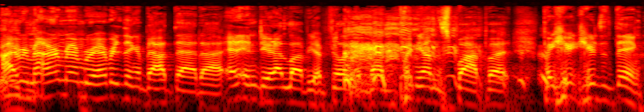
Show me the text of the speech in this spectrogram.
I remember, I remember everything about that. Uh, and, and dude, I love you. I feel like I'm, I'm putting you on the spot, but but here, here's the thing:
